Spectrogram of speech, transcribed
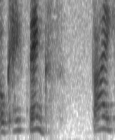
Okay, thanks. Bye.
